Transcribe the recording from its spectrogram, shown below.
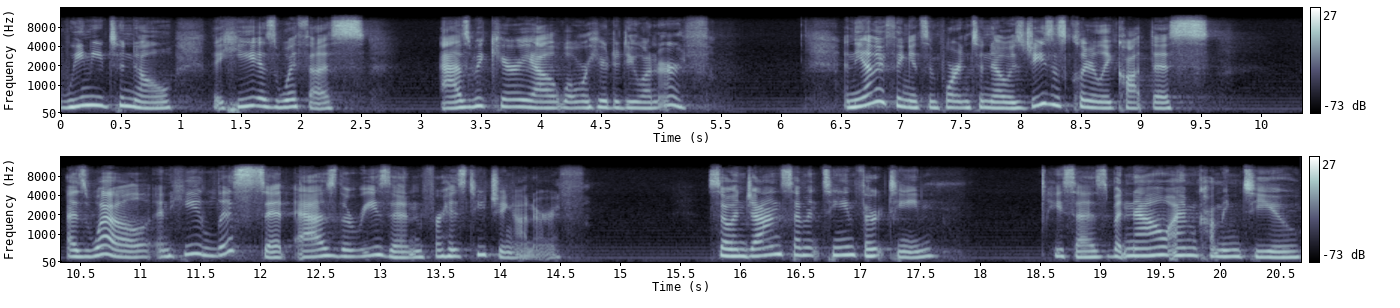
we need to know that he is with us as we carry out what we're here to do on earth. And the other thing it's important to know is Jesus clearly caught this as well, and he lists it as the reason for his teaching on earth. So in John 17, 13, he says, But now I'm coming to you,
